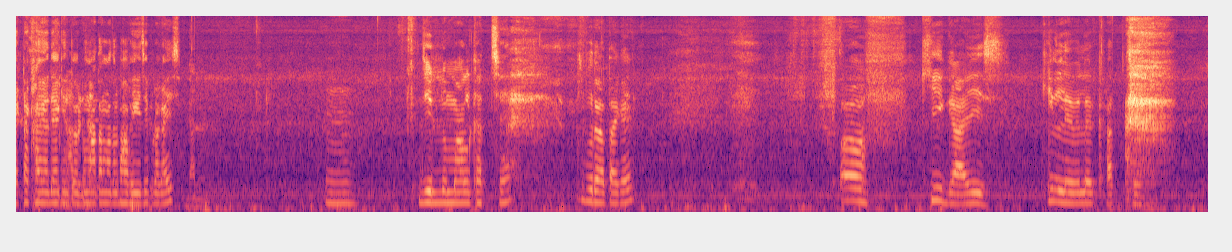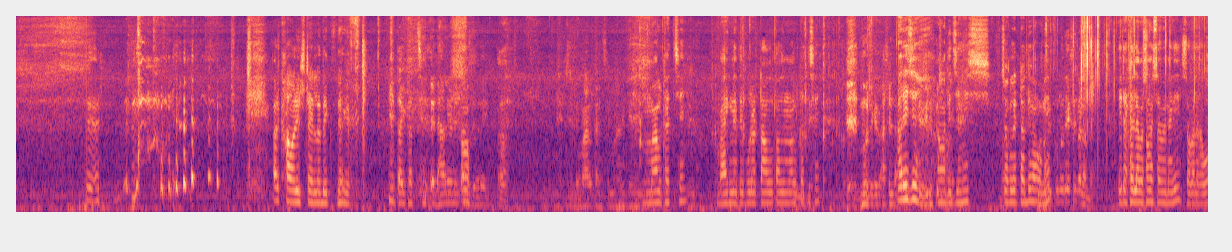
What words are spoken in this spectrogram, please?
একটা খাইয়া দেয় কিন্তু একটু মাথা মাথা ভাব হয়ে গেছে পুরো গাইস জিল্লু মাল খাচ্ছে পুরা তাকে। কি গাইস কি লেভেলের খাচ্ছে। আর খাওয়ার স্টাইলও দেখতে এটা খাচ্ছে মাল খাচ্ছে বাইক নিতে পুরো টাল টাল মাল খাচ্ছে। আরে যে আমাদের জিনিস চকলেটটা এটা খেলে সমস্যা হবে নাকি? খাব।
